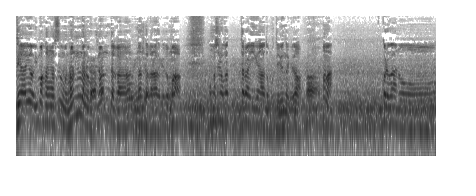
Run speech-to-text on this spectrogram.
出会いを今話すのも何なのか なんだかなんだかなんだけどまあ面白かったらいいなと思って言うんだけどまあ。まあこれはあのー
